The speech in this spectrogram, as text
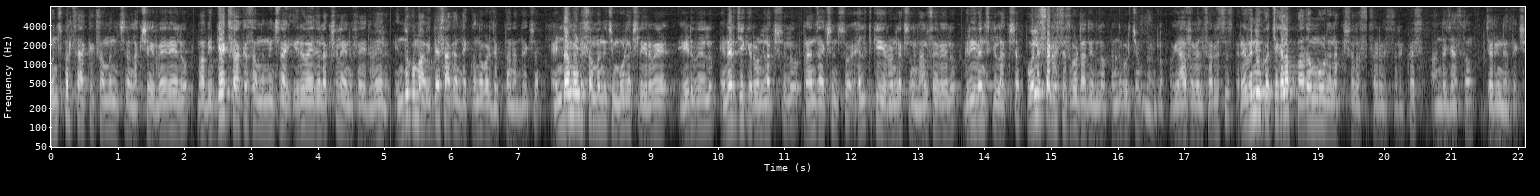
మున్సిపల్ శాఖకి సంబంధించిన లక్ష ఇరవై వేలు మా విద్యా శాఖకు సంబంధించిన ఇరవై ఐదు లక్షల ఎనభై ఐదు వేలు. ఎందుకు మా విద్యా శాఖ అంత ఎక్కువ ఉందో కూడా చెప్తాను అధ్యక్ష. ఎండోమెంట్కి సంబంధించి మూడు లక్షల ఇరవై ఏడు వేలు ఎనర్జీకి రెండు లక్షలు ట్రాన్సాక్షన్స్ హెల్త్కి రెండు లక్షల నలభై వేలు గ్రీవెన్స్కి లక్ష పోలీస్ సర్వీసెస్ కూడా దీనిలో పొందుపరిచాం. దాంట్లో ఒక యాభై వేల సర్వీసెస్ రెవెన్యూకి వచ్చేగల పదమూడు లక్షల సర్వీస్ రిక్వెస్ట్ అందజేస్తాం. జరిగింది అధ్యక్ష.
